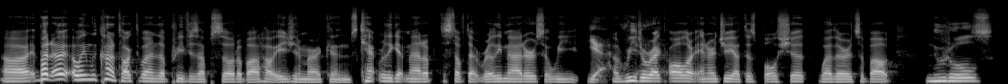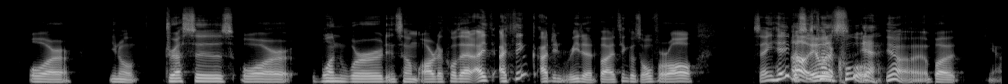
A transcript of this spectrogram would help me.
Uh, but uh, I mean, we kind of talked about in the previous episode about how Asian Americans can't really get mad at the stuff that really matters. So we Yeah, uh, redirect all our energy at this bullshit, whether it's about noodles or you know dresses or one word in some article that I I think I didn't read it, but I think it was overall saying, "Hey, this Oh, is kind of cool." yeah. yeah, but yeah.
